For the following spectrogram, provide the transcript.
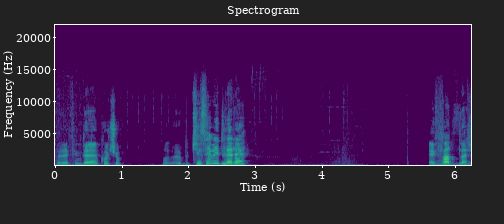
Serafin dayan koçum. Kesemediler he. FF attılar.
